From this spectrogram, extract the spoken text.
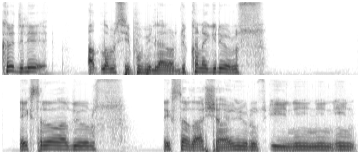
kredili atlama sipu birler var. Dükkana giriyoruz. Ekstralar diyoruz. Ekstrada aşağı iniyoruz. İn in in in.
